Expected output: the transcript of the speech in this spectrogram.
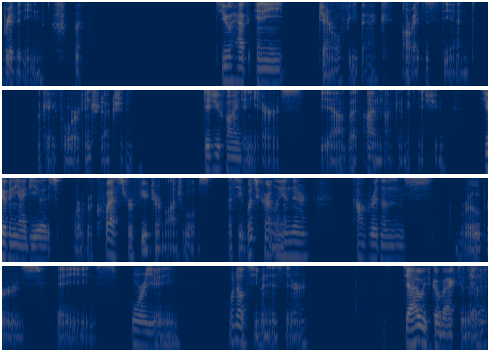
riveting. Do you have any general feedback? All right, this is the end. Okay, for introduction. Did you find any errors? Yeah, but I'm not going to make an issue. Do you have any ideas or requests for future modules? Let's see, what's currently in there? Algorithms, Grover's phase, Fourier. What else even is there? See, I always go back to the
